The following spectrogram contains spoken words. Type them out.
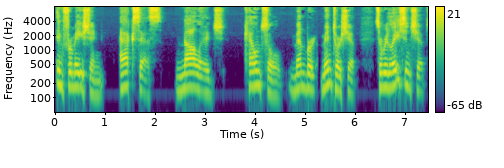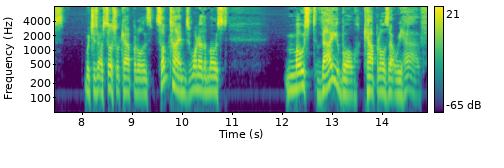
information, access, knowledge, counsel, member mentorship. So relationships, which is our social capital, is sometimes one of the most most valuable capitals that we have.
